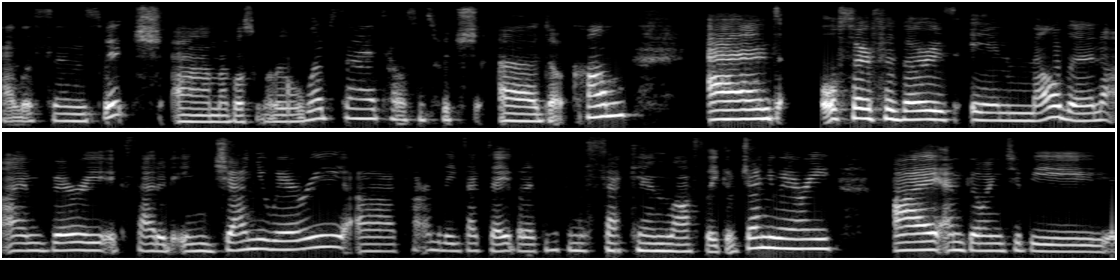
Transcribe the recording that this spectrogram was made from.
Taliesin Switch. Um, I've also got a little website, taliesinSwitch.com. And also for those in Melbourne, I'm very excited. In January, uh, I can't remember the exact date, but I think it's in the second last week of January. I am going to be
